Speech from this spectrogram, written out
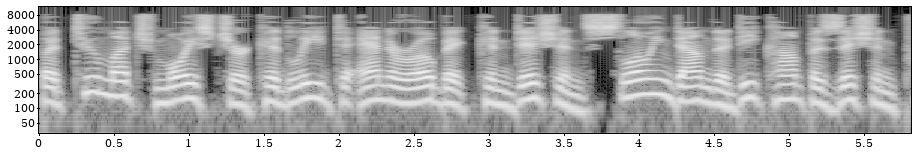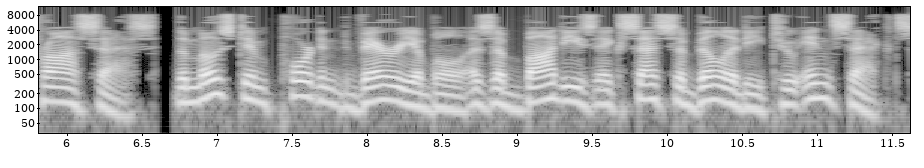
but too much moisture could lead to anaerobic conditions slowing down the decomposition process. The most important variable is a body's accessibility to insects,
